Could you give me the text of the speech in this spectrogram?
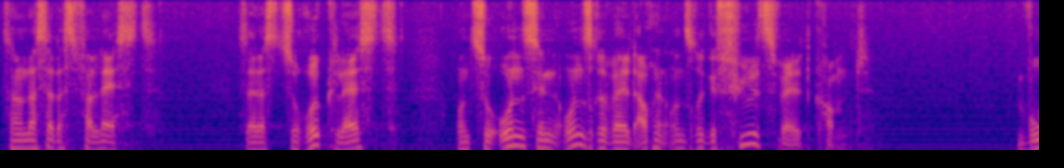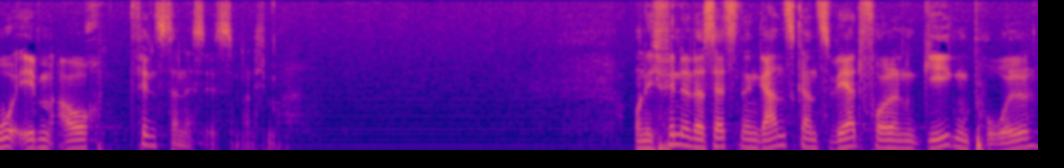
sondern dass er das verlässt, dass er das zurücklässt und zu uns in unsere Welt, auch in unsere Gefühlswelt kommt, wo eben auch Finsternis ist manchmal. Und ich finde, das setzt einen ganz, ganz wertvollen Gegenpol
